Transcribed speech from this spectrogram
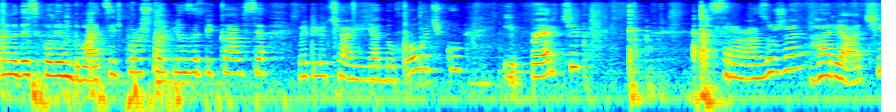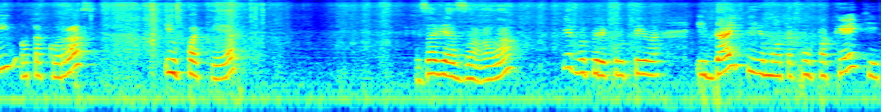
У мене десь хвилин 20 пройшло, як він запікався. Виключаю я духовочку і перчик сразу же гарячий. Отако раз і в пакет зав'язала, якби перекрутила. І дайте йому таку в пакеті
